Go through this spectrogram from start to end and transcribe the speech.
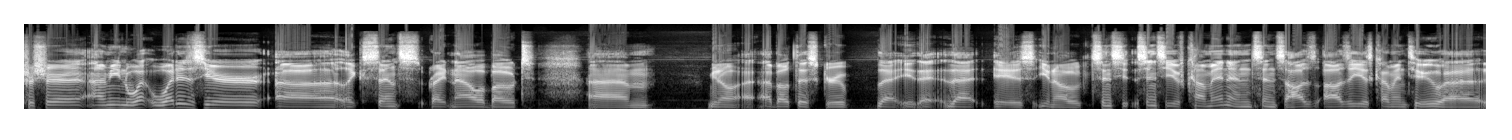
For sure. I mean, what what is your uh, like sense right now about um, you know about this group that that is you know since since you've come in and since Oz, Ozzy has come in too. Uh,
